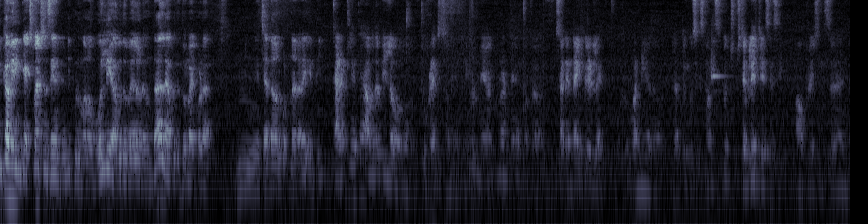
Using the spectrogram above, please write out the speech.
ఇంకా మీరు ఇంకా ఎక్స్పాన్షన్స్ ఏంటంటే ఇప్పుడు మనం ఓన్లీ అబుదుబాయ్లోనే ఉందా లేకపోతే దుబాయ్ కూడా చేద్దాం అనుకుంటున్నారా ఏంటి? కరెంట్లీ అయితే అబుదాబిలో టూ బ్రాంచెస్ ఉన్నాయండి మేము. అనుకున్నంటే ఒక sudden time period like one year లేకపోతే ఇంకో సిక్స్ మంత్స్ కొంచెం స్టెబిలైజ్ చేసేసి ఆపరేషన్స్ అండ్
